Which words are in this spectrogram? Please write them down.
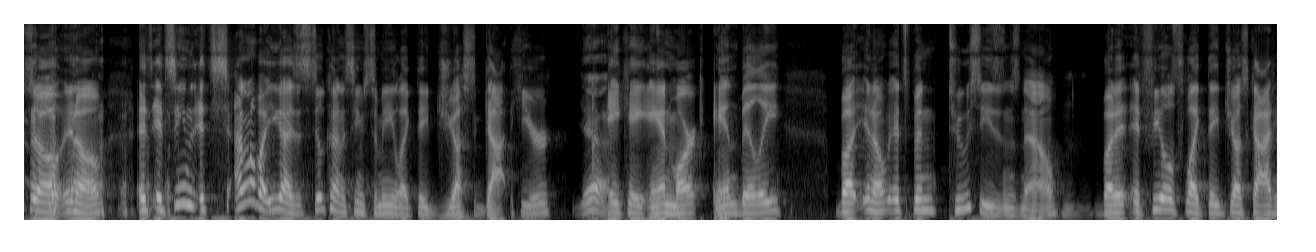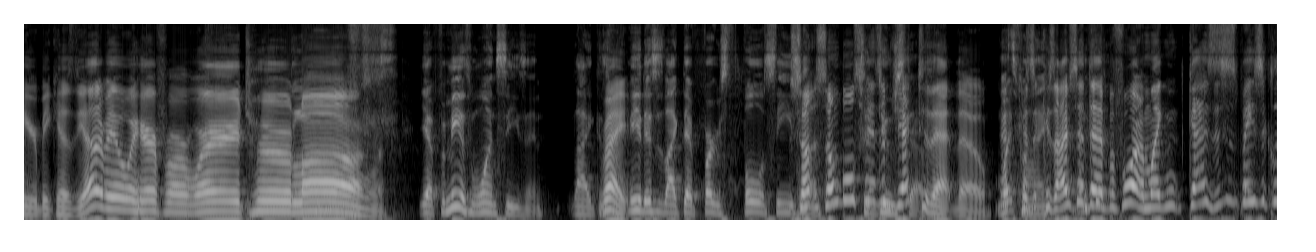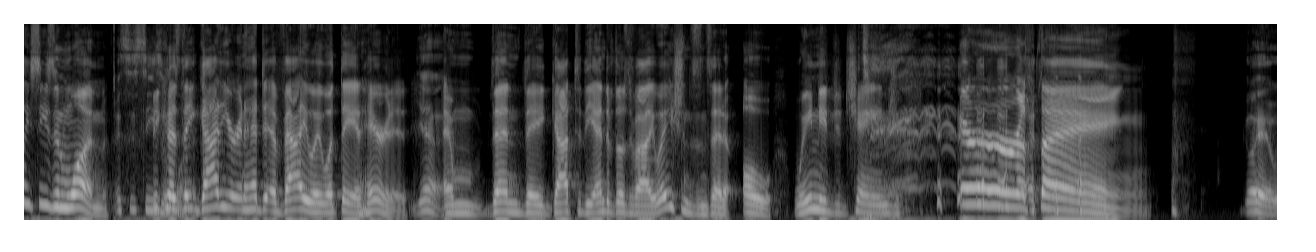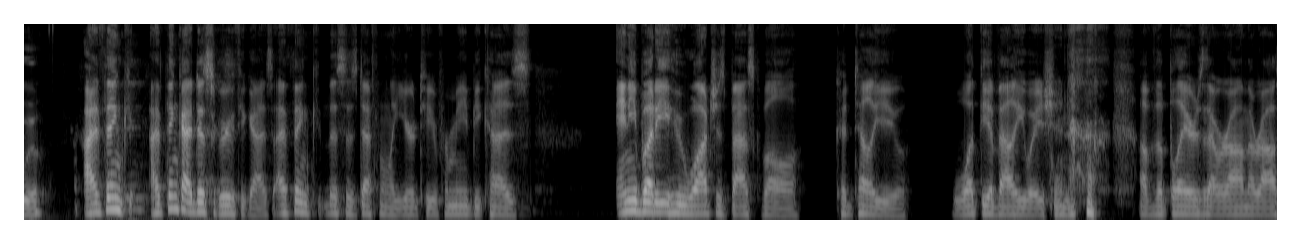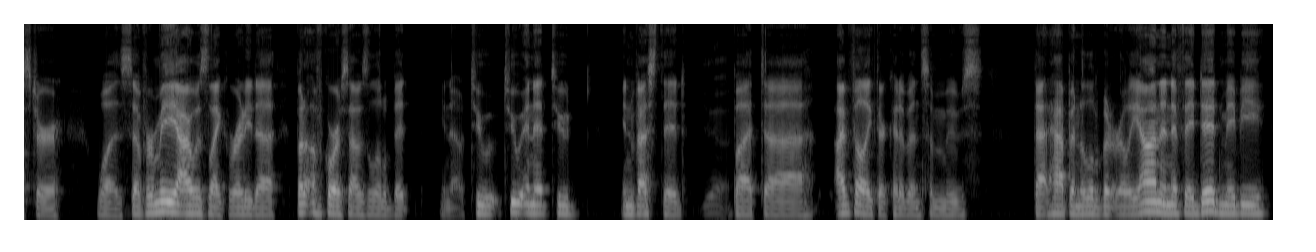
so you know, it it seems it's. I don't know about you guys. It still kind of seems to me like they just got here. Yeah, AK and Marc and Billy. But you know, it's been two seasons now. But it, it feels like they just got here because the other people were here for way too long. yeah. For me, it's one season. Like Right. For me, this is like their first full season. Some some Bulls fans object stuff. to that though, because I've said that before. I'm like, guys, this is basically season one. It's a season because they got here and had to evaluate what they inherited. Yeah. and then they got to the end of those evaluations and said, "Oh, we need to change everything." Go ahead, Will. I think I think I disagree with you guys. I think this is definitely year two for me because anybody who watches basketball could tell you what the evaluation of the players that were on the roster was. So for me, I was like ready to, but of course I was a little bit, you know, too too in it, too invested. Yeah. But uh, I felt like there could have been some moves that happened a little bit early on, and if they did, maybe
